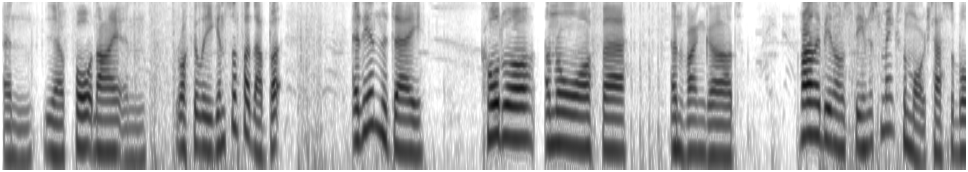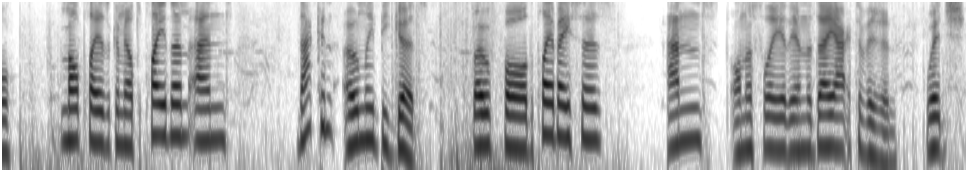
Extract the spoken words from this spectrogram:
and you know Fortnite and Rocket League and stuff like that. But at the end of the day, Cold War and Modern Warfare and Vanguard finally being on Steam just makes them more accessible. More players are going to be able to play them, and that can only be good, both for the player bases and, honestly, at the end of the day, Activision. Which,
